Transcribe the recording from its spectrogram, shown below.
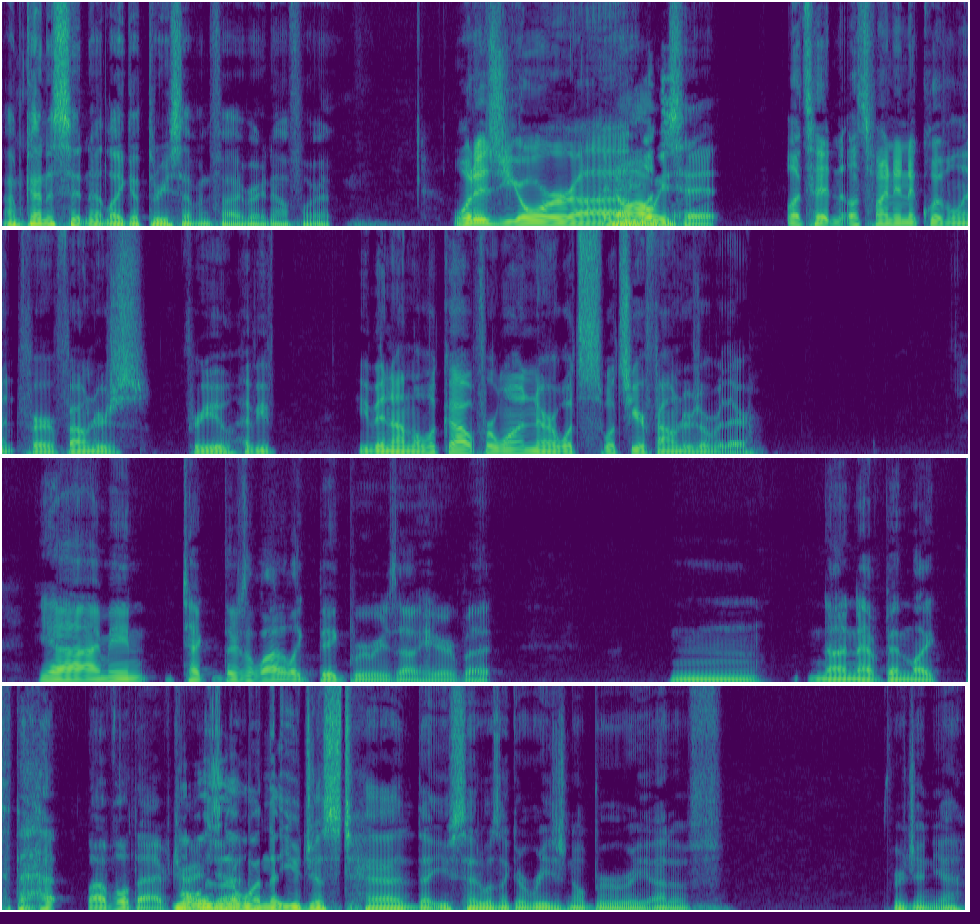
I'm kind of sitting at like a three seven five right now for it. What is your? Uh, they don't let's- always hit. let's hit. Let's find an equivalent for founders for you. Have you you been on the lookout for one, or what's what's your founders over there? Yeah, I mean, tech. There's a lot of like big breweries out here, but mm, none have been like to that level that I've tried. What was yet. that one that you just had that you said was like a regional brewery out of Virginia?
